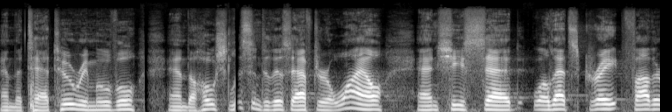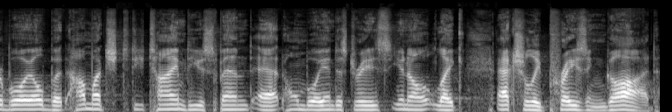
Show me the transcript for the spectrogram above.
and the tattoo removal. And the host listened to this after a while and she said, Well, that's great, Father Boyle, but how much time do you spend at Homeboy Industries, you know, like actually praising God?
